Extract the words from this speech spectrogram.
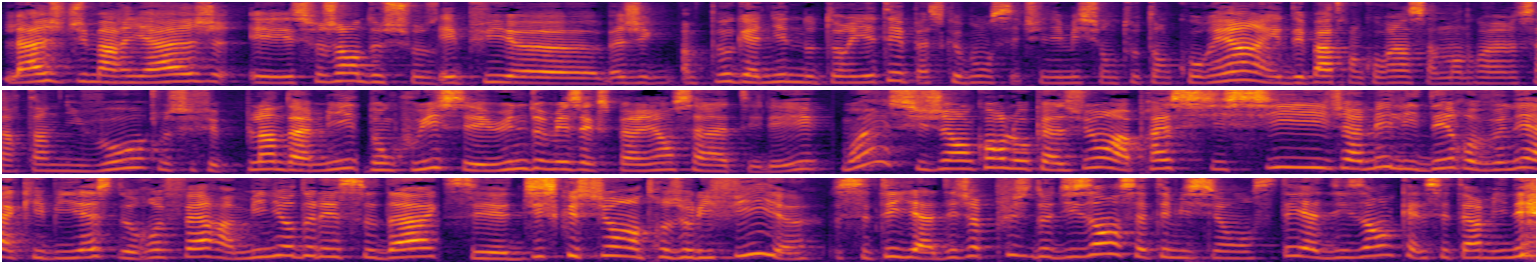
l'âge du mariage et ce genre de choses. Et puis, euh, bah, j'ai un peu gagné de notoriété parce que bon, c'est une émission tout en coréen et débattre en coréen, ça demande quand même un certain niveau. Je me suis fait plein d'amis. Donc oui, c'est une de mes expériences à la télé. Ouais, si j'ai encore l'occasion, après, si, si jamais l'idée revenait à KBS de faire un Mignon de l'Essoda, c'est discussion entre jolies filles. C'était il y a déjà plus de dix ans cette émission. C'était il y a dix ans qu'elle s'est terminée.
